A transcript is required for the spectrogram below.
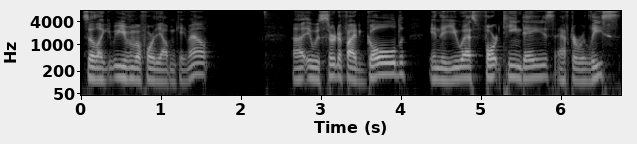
So like even before the album came out, uh, it was certified gold in the U.S. 14 days after release,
